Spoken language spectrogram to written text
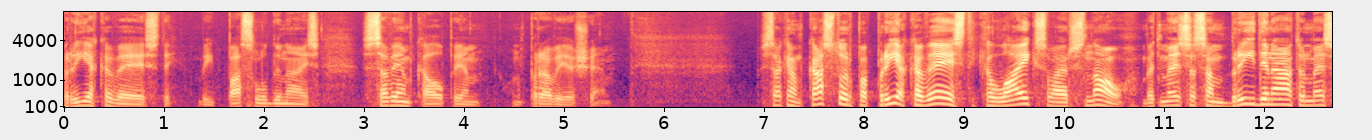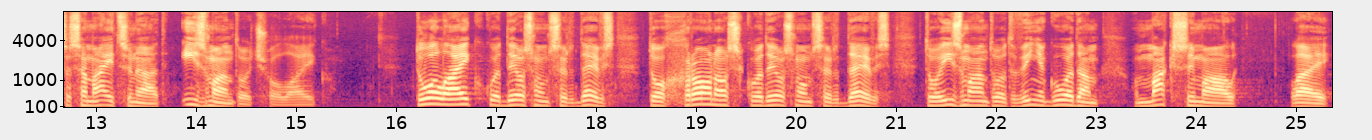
prieka vēsti bija pasludinājis saviem kalpiem un praviešiem. Sakām, kas tur pa prieka vēsti, ka laiks vairs nav, bet mēs esam brīdināti un mēs esam aicināti izmantot šo laiku. To laiku, ko Dievs mums ir devis, to chronos, ko Dievs mums ir devis, to izmantot viņa godam un maksimāli, lai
